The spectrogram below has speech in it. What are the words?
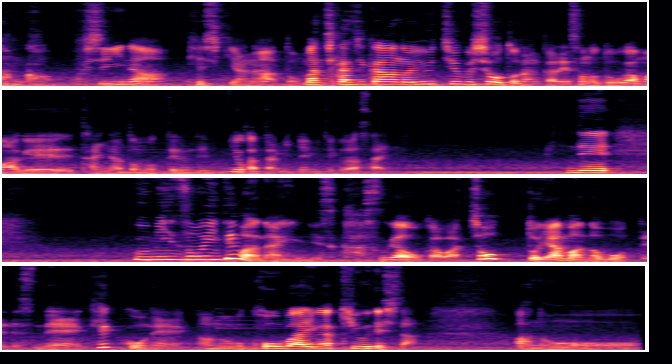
なんか不思議な景色やなと。まあ近々あの YouTube ショートなんかでその動画も上げたいなと思ってるんでよかったら見てみてください。で海沿いではないんです。春日丘は。ちょっと山登ってですね結構ねあの勾配が急でした。あの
